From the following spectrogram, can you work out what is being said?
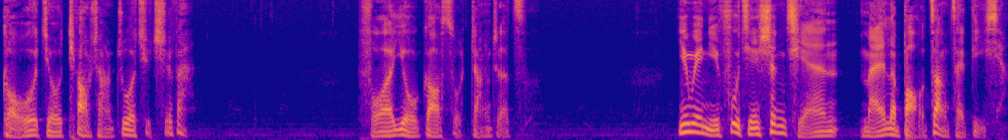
狗就跳上桌去吃饭。佛又告诉长者子，因为你父亲生前埋了宝藏在地下，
